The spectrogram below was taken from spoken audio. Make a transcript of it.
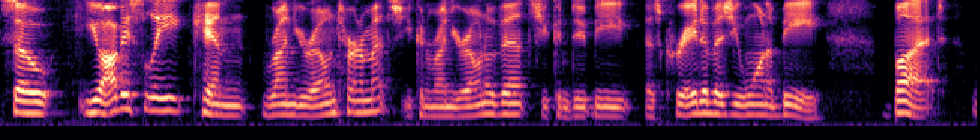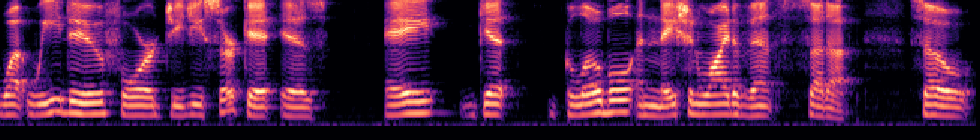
so you obviously can run your own tournaments, you can run your own events, you can do be as creative as you want to be, but what we do for GG Circuit is a get global and nationwide events set up. So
